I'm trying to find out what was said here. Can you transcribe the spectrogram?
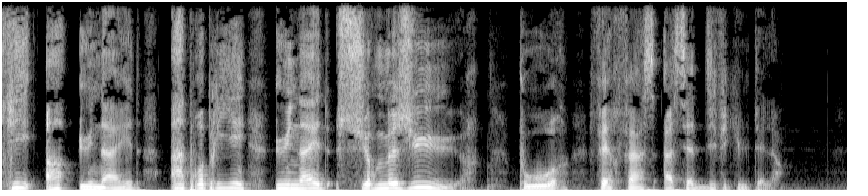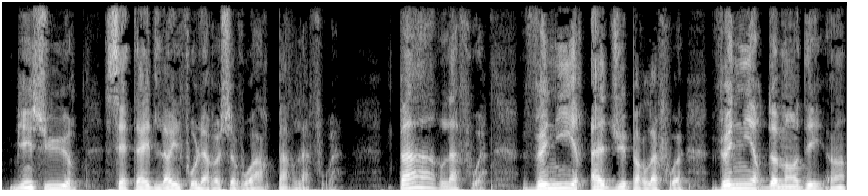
qui a une aide appropriée, une aide sur mesure pour faire face à cette difficulté-là. Bien sûr, cette aide-là, il faut la recevoir par la foi. Par la foi. Venir à Dieu par la foi. Venir demander hein,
